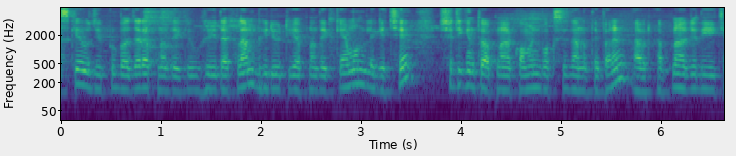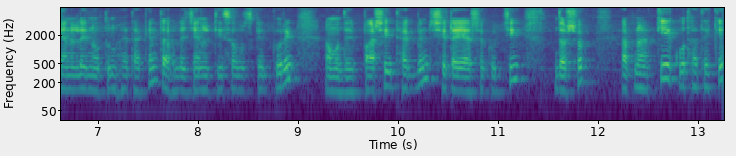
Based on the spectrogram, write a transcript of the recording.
আজকে উজিরপুর বাজার আপনাদেরকে ঘুরিয়ে দেখলাম। ভিডিওটি আপনাদের কেমন লেগেছে, সেটি কিন্তু আপনারা কমেন্ট বক্সে জানাতে পারেন। আর আপনারা যদি এই চ্যানেলে নতুন হয়ে থাকেন, তাহলে চ্যানেলটি সাবস্ক্রাইব করে আমাদের পাশেই থাকবেন, সেটাই আশা করছি। দর্শক, আপনারা কে কোথা থেকে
